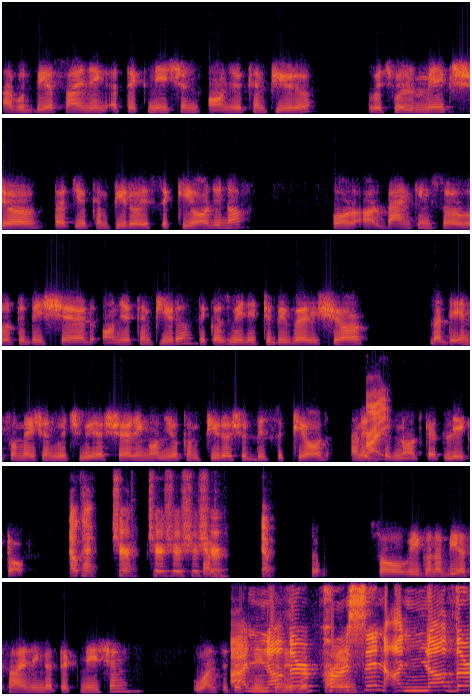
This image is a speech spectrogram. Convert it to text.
I would be assigning a technician on your computer, which will make sure that your computer is secured enough for our banking server to be shared on your computer because we need to be very sure that the information which we are sharing on your computer should be secured and it Right. should not get leaked off. Okay. Sure. Sure. Sure. Sure. Sure. So we're going to be assigning a technician. Once the technician Another assigned, person. Another.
